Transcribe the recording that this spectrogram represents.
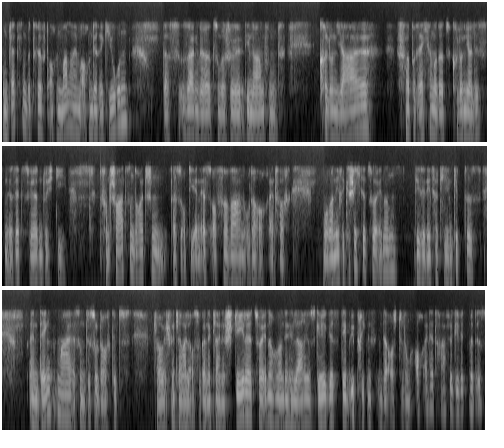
und Plätzen betrifft, auch in Mannheim, auch in der Region. Das sagen wir zum Beispiel die Namen von Kolonial Verbrechern oder Kolonialisten ersetzt werden durch die von schwarzen Deutschen, also ob die NS-Opfer waren oder auch einfach, um an ihre Geschichte zu erinnern. Diese Initiativen gibt es. Ein Denkmal, also in Düsseldorf gibt es, glaube ich, mittlerweile auch sogar eine kleine Stele zur Erinnerung an den Hilarius Gilges, dem übrigens in der Ausstellung auch eine Tafel gewidmet ist.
